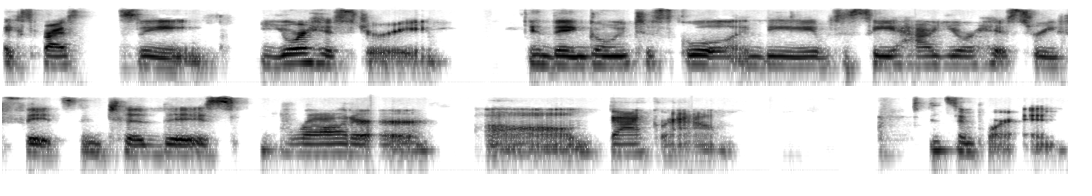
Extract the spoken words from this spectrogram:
expressing your history and then going to school and being able to see how your history fits into this broader um, background, it's important.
